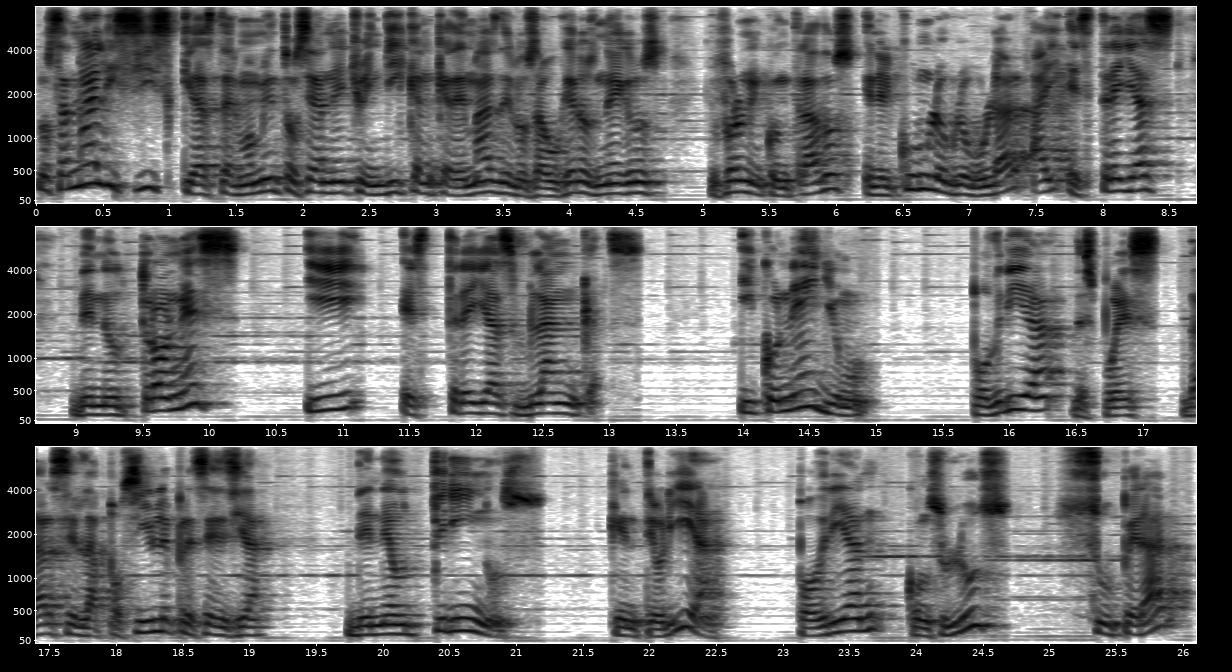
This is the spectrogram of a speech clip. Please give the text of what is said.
Los análisis que hasta el momento se han hecho indican que además de los agujeros negros que fueron encontrados, en el cúmulo globular hay estrellas de neutrones y estrellas blancas. Y con ello podría después darse la posible presencia de neutrinos que en teoría podrían con su luz superar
